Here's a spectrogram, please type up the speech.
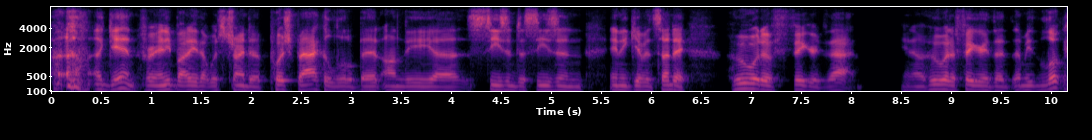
again for anybody that was trying to push back a little bit on the uh, season to season any given sunday who would have figured that you know who would have figured that i mean look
